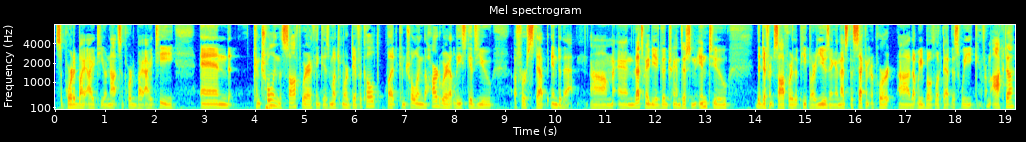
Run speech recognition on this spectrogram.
supported by IT or not supported by IT? And controlling the software, I think, is much more difficult, but controlling the hardware at least gives you a first step into that. Um, and that's maybe a good transition into the different software that people are using. And that's the second report uh, that we both looked at this week from Okta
